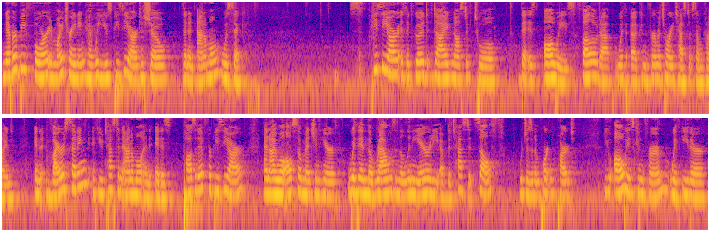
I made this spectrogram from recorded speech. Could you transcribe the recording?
Never before in my training have we used PCR to show that an animal was sick. PCR is a good diagnostic tool that is always followed up with a confirmatory test of some kind. In virus setting, if you test an animal and it is positive for PCR, and I will also mention here within the realms and the linearity of the test itself, which is an important part, you always confirm with either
